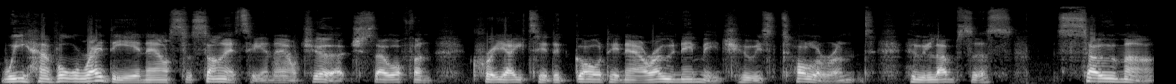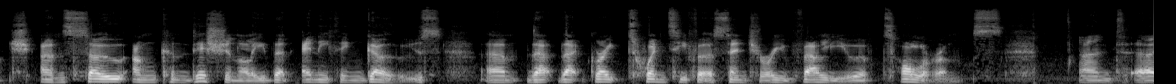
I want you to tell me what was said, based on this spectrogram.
We have already in our society and our church so often created a God in our own image who is tolerant, who loves us so much and so unconditionally that anything goes. Um, that that great 21st century value of tolerance. And uh,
